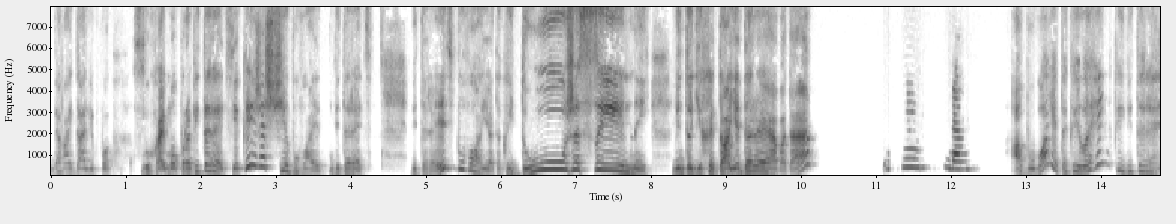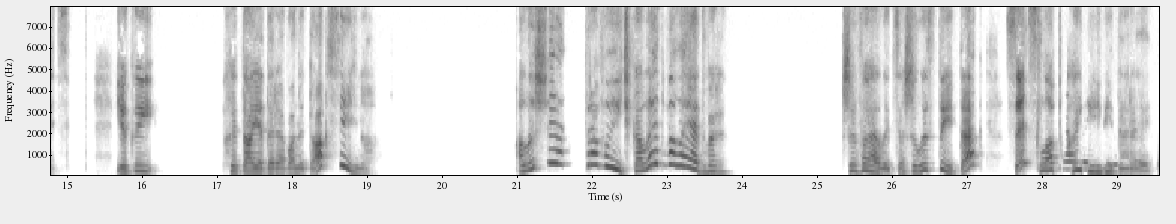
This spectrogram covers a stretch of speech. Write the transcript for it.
давай далі послухаймо про вітерець. Який же ще буває вітерець? Вітерець буває такий дуже сильний. Він тоді хитає дерева, так? Да. А буває такий легенький вітерець, який хитає дерева не так сильно, а лише травичка ледве-ледве шевелиться, шелестить, так? Це слабкий вітерець.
